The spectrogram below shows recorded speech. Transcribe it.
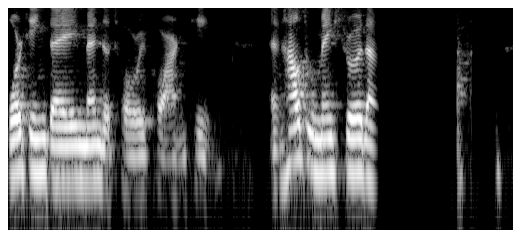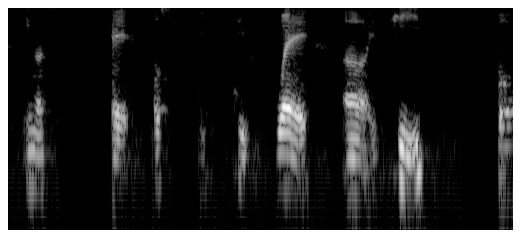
14-day mandatory quarantine, and how to make sure that in a way uh, is key. For,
